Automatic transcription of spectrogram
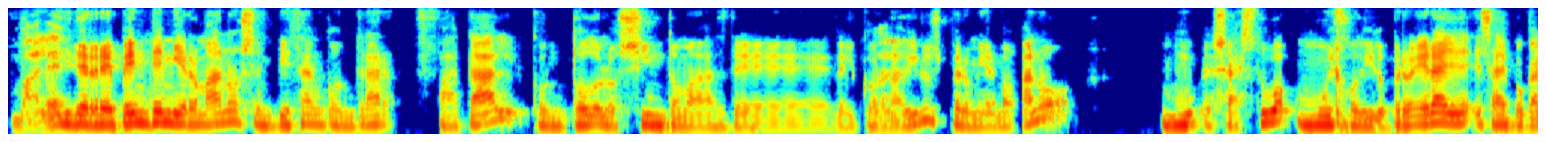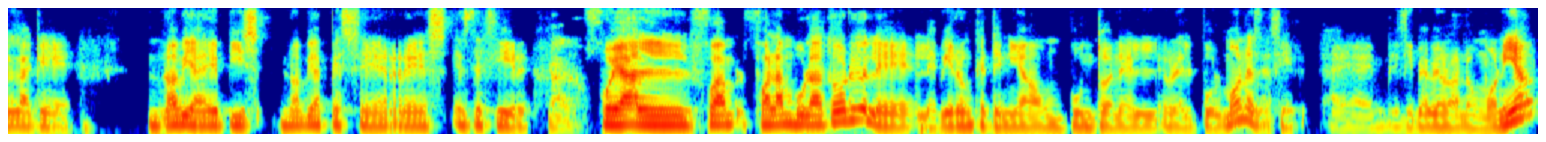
Vale. Y de repente mi hermano se empieza a encontrar fatal con todos los síntomas del coronavirus, pero mi hermano o sea, estuvo muy jodido, pero era e, esa época en la que no había EPIs, no había PCRs, es decir, fue, al, fue, al ambulatorio, le, le, vieron que tenía un punto en el, en el pulmón, es decir, eh, en principio había una neumonía,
